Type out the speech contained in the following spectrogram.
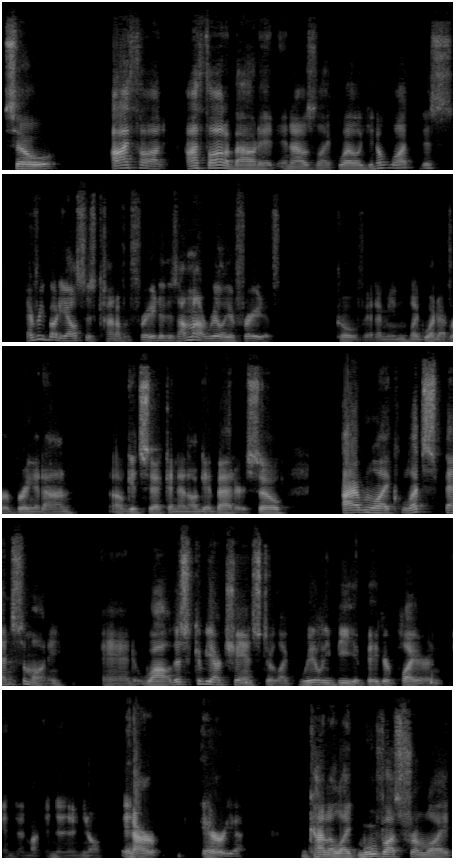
So, I thought I thought about it, and I was like, well, you know what? This everybody else is kind of afraid of this. I'm not really afraid of COVID. I mean, like whatever, bring it on. I'll get sick and then I'll get better. So I'm like, let's spend some money. And while this could be our chance to like really be a bigger player in, in, mar- in, you know, in our area and kind of like move us from like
